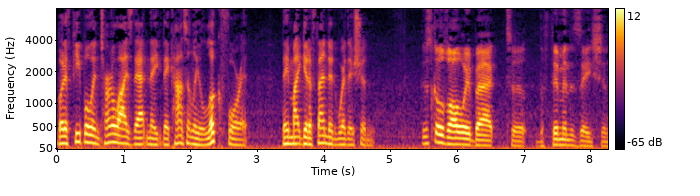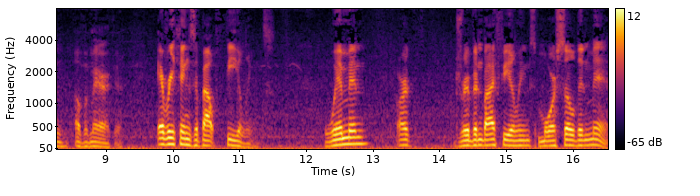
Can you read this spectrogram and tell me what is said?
But if people internalize that and they, they constantly look for it, they might get offended where they shouldn't. This goes all the way back to the feminization of America. Everything's about feelings. Women are driven by feelings more so than men.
